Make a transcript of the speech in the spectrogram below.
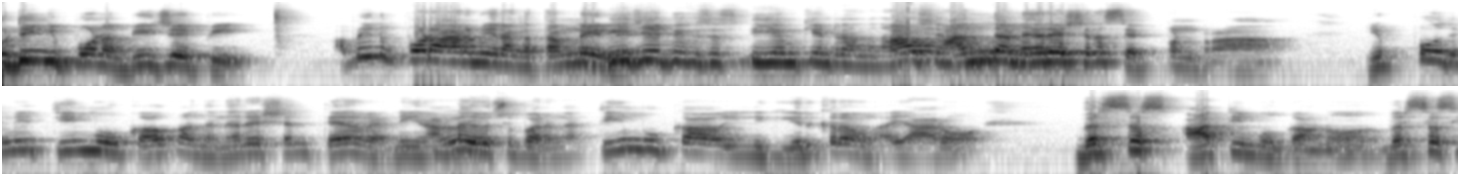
ஒடுங்கி போன பிஜேபி அப்படின்னு போட ஆரம்பிக்கிறாங்க தமிழில் பிஜேபி டிஎம்கேன்ற அந்த அந்த நரேஷனை செட் பண்றான். எப்போதுமே திமுகவுக்கு அந்த நரேஷன் தேவை. நீங்க நல்லா யோசிச்சு பாருங்க. திமுக இன்னைக்கு இருக்கிறவங்க யாரும் வெர்சஸ் அதிமுகனோ வெர்சஸ்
